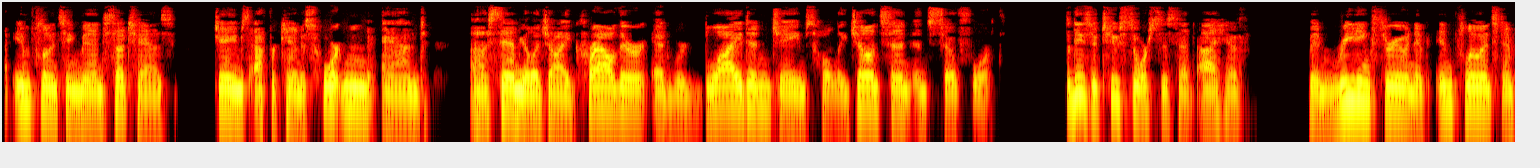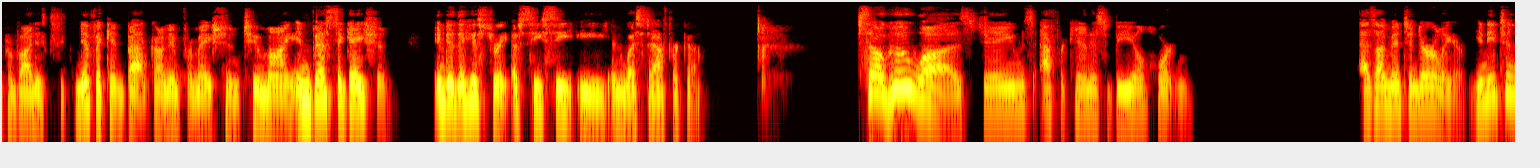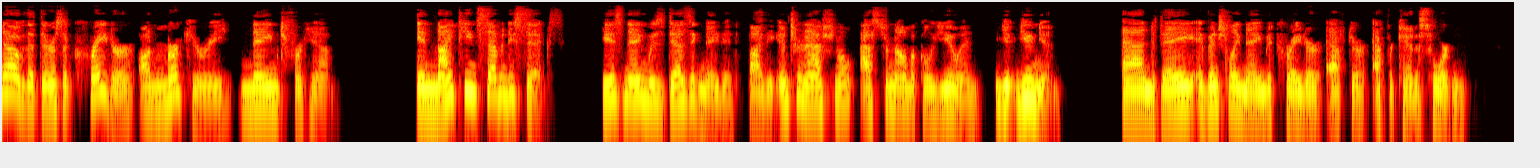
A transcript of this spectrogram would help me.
influencing men such as James Africanus Horton and uh, Samuel Ajayi Crowther, Edward Blyden, James Holy Johnson, and so forth. So these are two sources that I have been reading through and have influenced and provided significant background information to my investigation into the history of CCE in West Africa. So who was James Africanus Beale Horton? As I mentioned earlier, you need to know that there is a crater on Mercury named for him. In 1976, his name was designated by the International Astronomical Union and they eventually named a crater after Africanus Horton.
